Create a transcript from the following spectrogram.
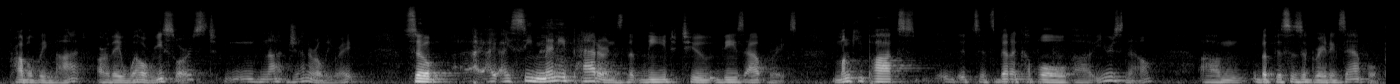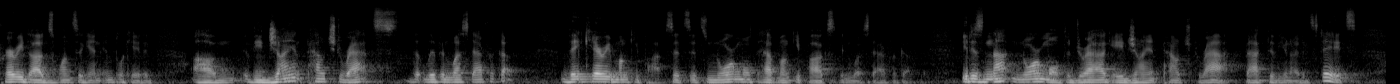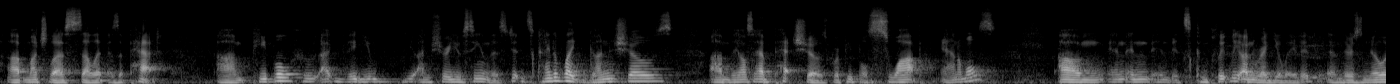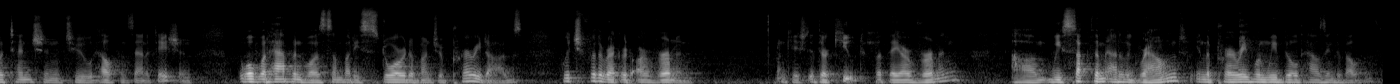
Probably not. Are they well resourced? Not generally, right? So I, I, see many patterns that lead to these outbreaks. Monkeypox, it's, it's been a couple uh, years now, um, but this is a great example. Prairie dogs, once again, implicated. Um, the giant pouched rats that live in West Africa, they carry monkeypox. It's, it's normal to have monkeypox in West Africa. It is not normal to drag a giant pouched rat back to the United States, uh, much less sell it as a pet. Um, people who, I, you, I'm sure you've seen this, it's kind of like gun shows. Um, they also have pet shows where people swap animals. Um, and, and, and, it's completely unregulated, and there's no attention to health and sanitation. Well, what happened was somebody stored a bunch of prairie dogs, which, for the record, are vermin. In case they're cute, but they are vermin. Um, we suck them out of the ground in the prairie when we build housing developments.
